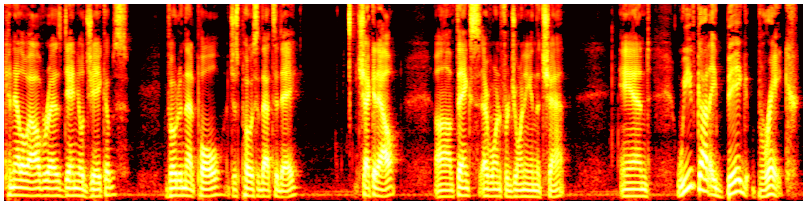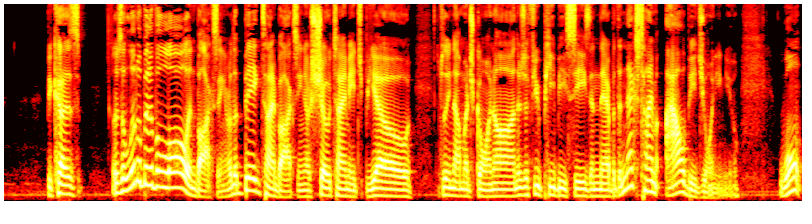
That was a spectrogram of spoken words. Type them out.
Canelo Alvarez, Daniel Jacobs. Vote in that poll. I just posted that today. Check it out. Uh, thanks everyone for joining in the chat. And we've got a big break because there's a little bit of a lull in boxing or the big time boxing, you know, Showtime, HBO. There's really not much going on. There's a few PBCs in there, but the next time I'll be joining you won't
